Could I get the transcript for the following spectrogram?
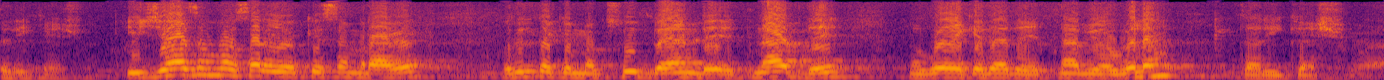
طریقې شو اجازه مو سره یو قسم راغی ودلته کې مقصود بیان د اتناب دی نو ګویا کې دا د اتناب یو بل طریقه شوه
